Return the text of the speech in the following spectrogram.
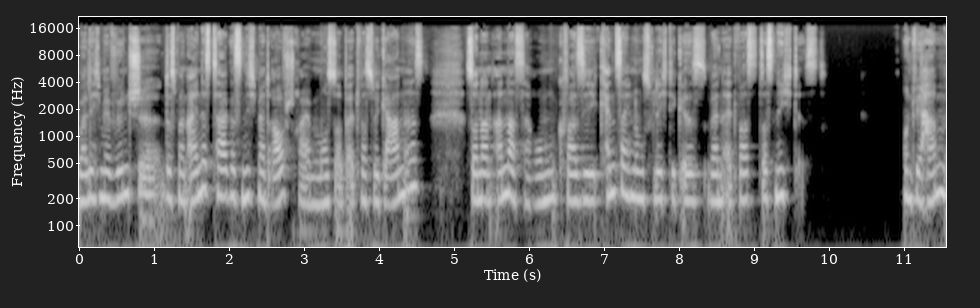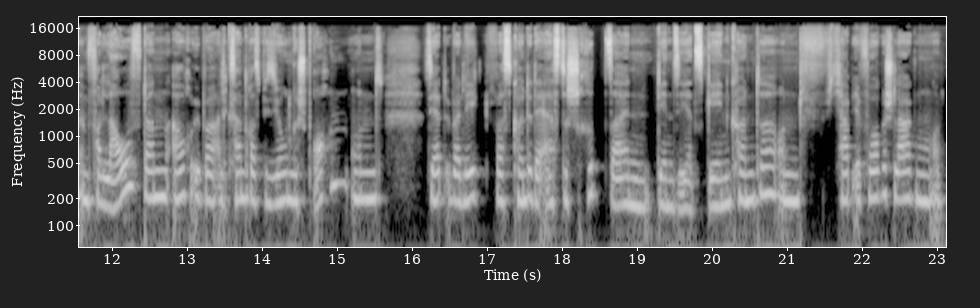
weil ich mir wünsche, dass man eines Tages nicht mehr draufschreiben muss, ob etwas vegan ist, sondern andersherum quasi kennzeichnungspflichtig ist, wenn etwas das nicht ist. Und wir haben im Verlauf dann auch über Alexandras Vision gesprochen und sie hat überlegt, was könnte der erste Schritt sein, den sie jetzt gehen könnte. Und ich habe ihr vorgeschlagen,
